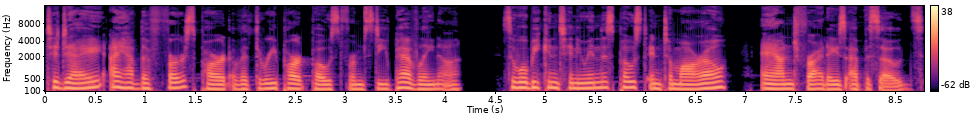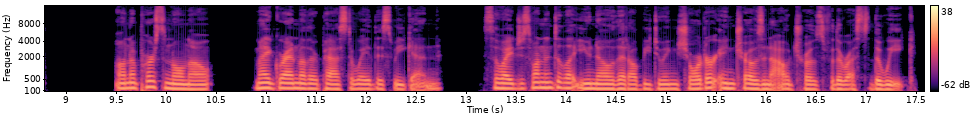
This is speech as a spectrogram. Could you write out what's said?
Today, I have the first part of a three part post from Steve Pavlina so we'll be continuing this post in tomorrow and Friday's episodes. On a personal note, my grandmother passed away this weekend, so I just wanted to let you know that I'll be doing shorter intros and outros for the rest of the week.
